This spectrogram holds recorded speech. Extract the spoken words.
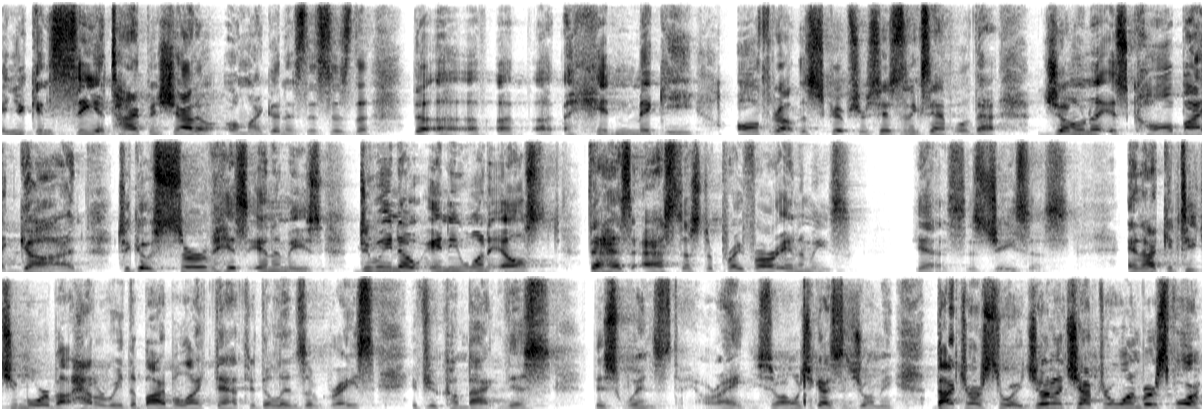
And you can see a type and shadow. Oh my goodness, this is the, the uh, uh, uh, a hidden Mickey all throughout the scriptures. Here's an example of that. Jonah is called by God to go serve his enemies. Do we know anyone else that has asked us to pray for our enemies? Yes, it's Jesus. And I can teach you more about how to read the Bible like that through the lens of grace if you come back this this Wednesday, all right? So I want you guys to join me. Back to our story Jonah chapter 1, verse 4.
